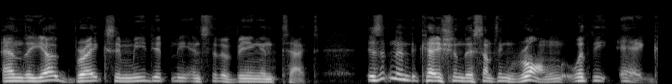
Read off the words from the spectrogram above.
and the yolk breaks immediately instead of being intact, is it an indication there's something wrong with the egg?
